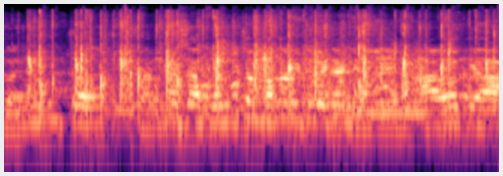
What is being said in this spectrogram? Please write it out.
కొంచెం సర్పంచ్ కొంచెం మొక్క విట్టు పెట్టండి. ఆ,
